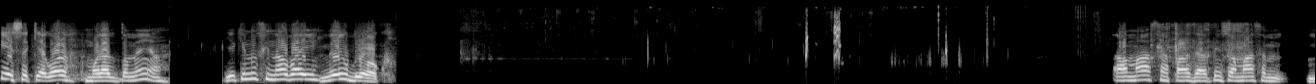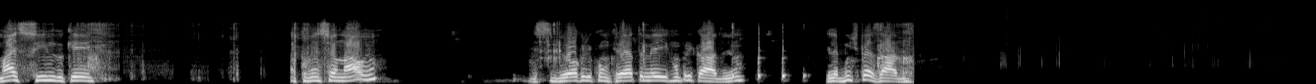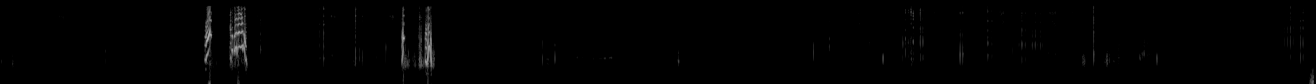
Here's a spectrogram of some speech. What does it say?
Esse aqui agora molhado também, ó. E aqui no final vai meio bloco. A massa, rapaziada, tem sua massa mais firme do que convencional, viu? Esse bloco de concreto é meio complicado, viu? Ele é muito pesado.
